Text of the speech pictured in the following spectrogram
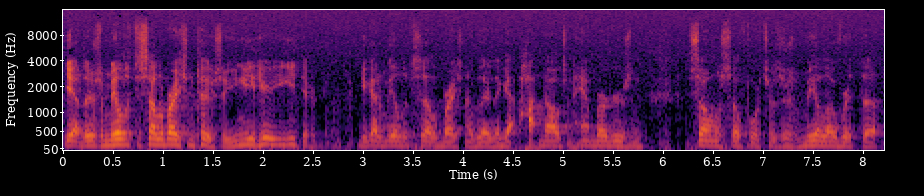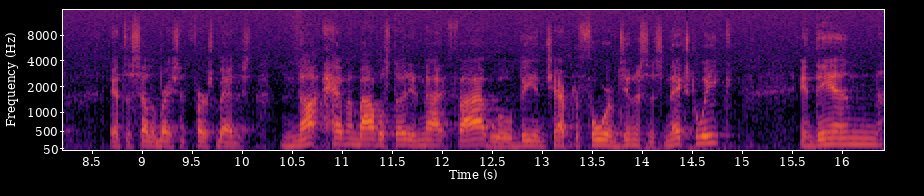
Yeah, there's a meal at the celebration too. So you can eat here, you can eat there. You got a meal at the celebration over there. They got hot dogs and hamburgers and so on and so forth. So there's a meal over at the at the celebration at First Baptist. Not having Bible study tonight at five. We'll be in chapter four of Genesis next week, and then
